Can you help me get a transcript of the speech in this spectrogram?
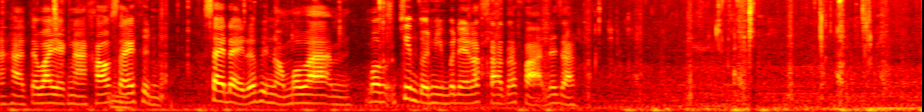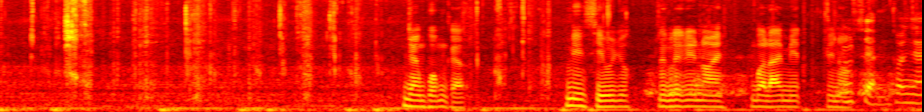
นะคะ แต่ว่าอยากนาเขาใส่ขึ้นใส่ได้เด้อพี่น้องเพราะว่าอืมบ่ครีมตัวนี้บ่ได้รักษาแต่ฝาได้จ้ะ อยังผมกับมีซิวอยู่เล็กๆน้อยๆบ่หลายเม็ดพี่น้องรู้เสียงส่วนใหญ่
